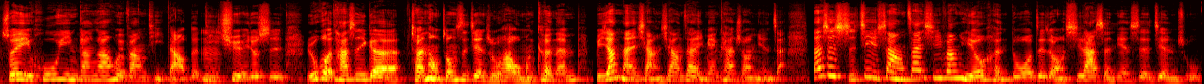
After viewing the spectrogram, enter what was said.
所以呼应刚刚慧芳提到的，的确就是如果它是一个传统中式建筑的话，我们可能比较难想象在里面看双年展。但是实际上，在西方也有很多这种希腊神殿式的建筑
